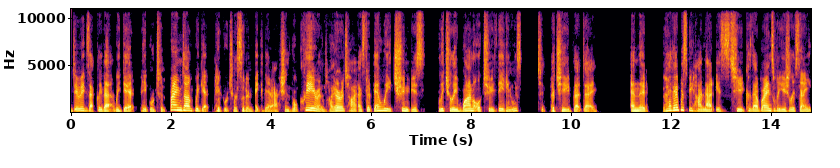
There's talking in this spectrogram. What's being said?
do exactly that. We get people to frame up, we get people to sort of make their actions more clear and prioritize, but then we choose literally one or two things to achieve that day. And the purpose behind that is to, because our brains will usually say,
